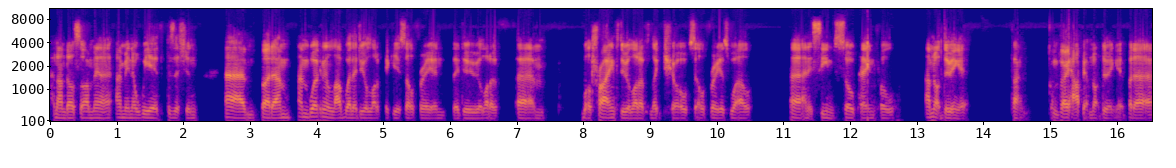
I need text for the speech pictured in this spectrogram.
Fernando. So I'm a, I'm in a weird position. Um, but I'm I'm working in a lab where they do a lot of Pichia cell free and they do a lot of um, well, trying to do a lot of like CHO cell free as well. Uh, and it seems so painful. I'm not doing it, thank I'm very happy I'm not doing it, but uh,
